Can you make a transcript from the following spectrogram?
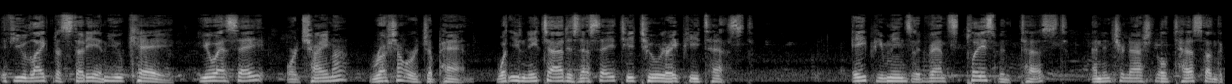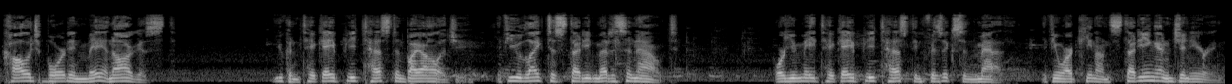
If you like to study in UK, USA, or China, Russia or Japan, what you need to add is SAT2 or AP test. AP means Advanced Placement Test, an international test on the College Board in May and August. You can take AP test in biology, if you like to study medicine out. Or you may take AP test in physics and math, if you are keen on studying engineering.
